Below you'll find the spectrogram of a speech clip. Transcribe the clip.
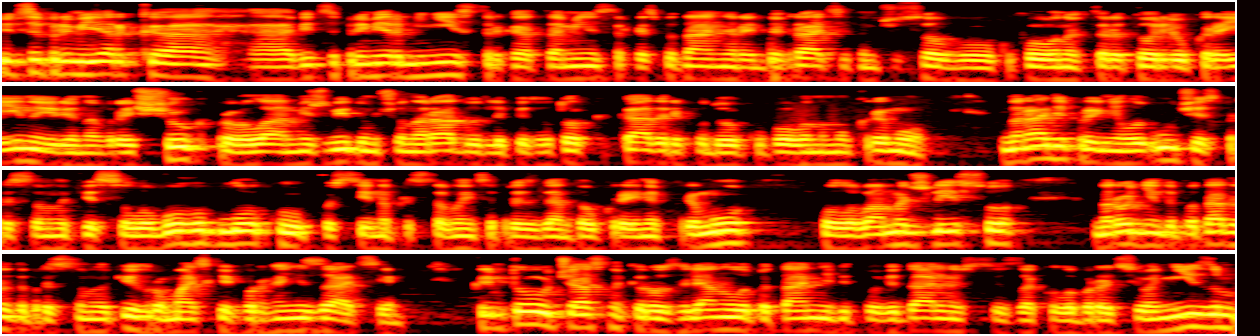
Віце-прем'єрка, е, віце-прем'єр-міністрка та міністерка з питань реінтеграції тимчасово окупованих територій України Ірина Верещук провела міжвідомчу нараду для підготовки кадрів у деокупованому Криму. В нараді прийняли участь представники силового блоку, постійна представниця президента України в Криму, голова меджлісу, народні депутати та представники громадських організацій. Крім того, учасники розглянули питання відповідальності за колабораціонізм,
